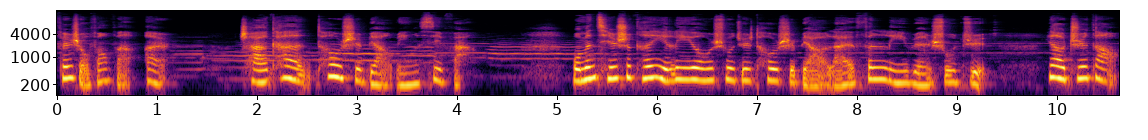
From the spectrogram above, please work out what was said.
分手方法二：查看透视表明细法。我们其实可以利用数据透视表来分离元数据。要知道，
